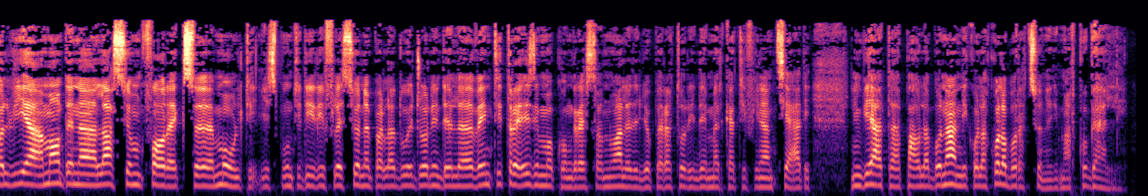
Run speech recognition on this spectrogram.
al via Modena Lassium Forex. Molti gli spunti di riflessione per la due giorni del ventitresimo congresso annuale degli operatori dei mercati finanziari. Inviata Paola Bonanni con la collaborazione di Marco Galli.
